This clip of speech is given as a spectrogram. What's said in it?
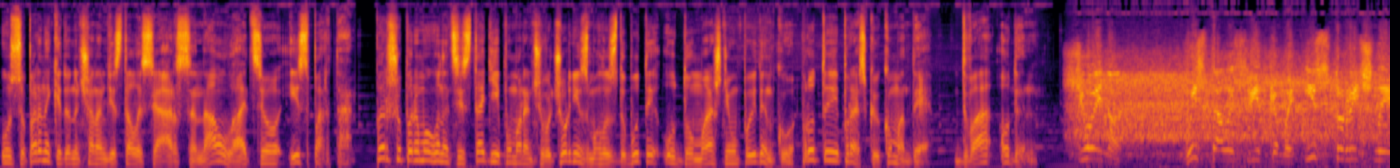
У суперники донечанам дісталися Арсенал, Лаціо і Спарта. Першу перемогу на цій стадії помаранчево-чорні змогли здобути у домашньому поєдинку проти праської команди 2-1. Щойно ви стали свідками історичної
